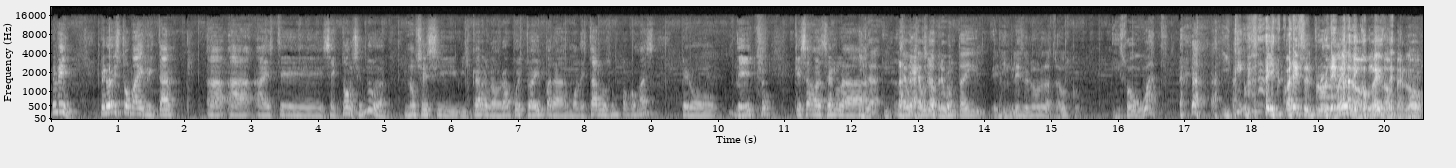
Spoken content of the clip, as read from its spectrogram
en fin, pero esto va a irritar a, a, este sector sin duda. No sé si Vizcarra lo habrá puesto ahí para molestarlos un poco más, pero de hecho que esa va a ser la... Y, la, te, hago una pregunta ahí en inglés, yo luego la traduzco. ¿Y so what? ¿Y qué? ¿Cuál es el problema? Bueno, bueno perdón.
